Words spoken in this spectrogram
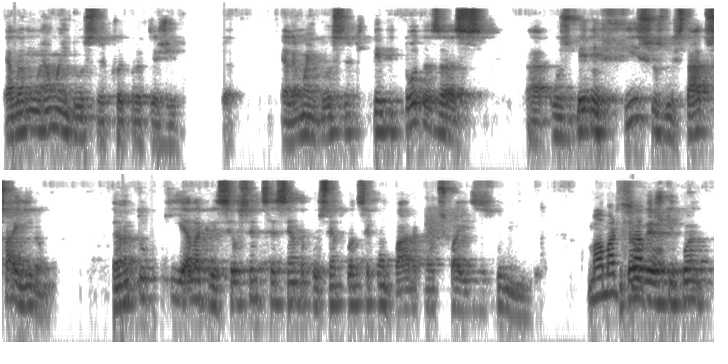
ela não é uma indústria que foi protegida. Ela é uma indústria que teve todas as uh, os benefícios do Estado saíram. Tanto que ela cresceu 160% quando você compara com outros países do mundo. Mas, Marcelo, então, eu vejo que quando.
